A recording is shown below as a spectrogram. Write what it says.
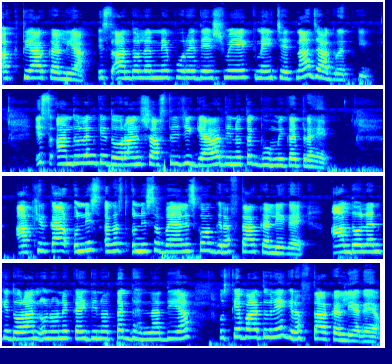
अख्तियार कर लिया। इस आंदोलन ने पूरे देश में एक नई चेतना जागृत की। इस आंदोलन के दौरान शास्त्री जी 11 दिनों तक भूमिगत रहे। आखिरकार 19 अगस्त 1942 को गिरफ़्तार कर लिए गए। आंदोलन के दौरान उन्होंने कई दिनों तक धरना दिया। उसके बाद उन्हें गिरफ़्तार कर लिया गया।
